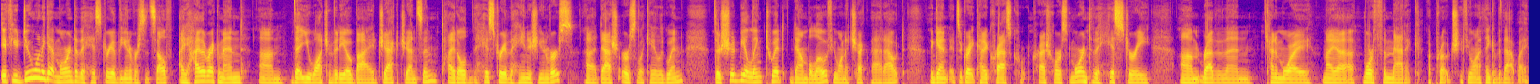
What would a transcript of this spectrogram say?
if you do want to get more into the history of the universe itself, I highly recommend um, that you watch a video by Jack Jensen titled History of the Hainish Universe, uh, dash Ursula K. Le Guin. There should be a link to it down below if you want to check that out. Again, it's a great kind of crash, crash course more into the history um, rather than kind of more my uh, more thematic approach, if you want to think of it that way,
